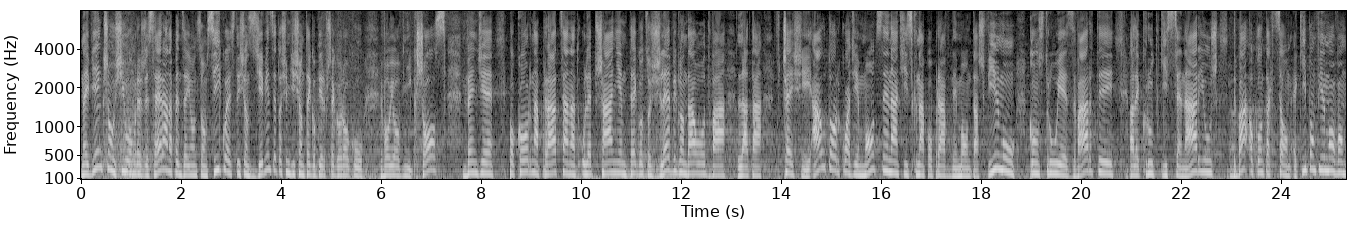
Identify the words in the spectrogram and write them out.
Największą siłą reżysera napędzającą sequel z 1981 roku Wojownik Szos będzie pokorna praca nad ulepszaniem tego, co źle wyglądało dwa lata wcześniej. Autor kładzie mocny nacisk na poprawny montaż filmu, konstruuje zwarty, ale krótki scenariusz, dba o kontakt z całą ekipą filmową,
